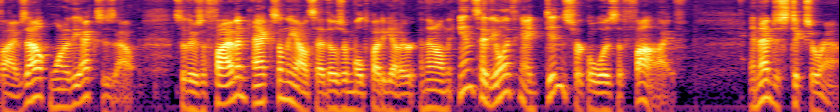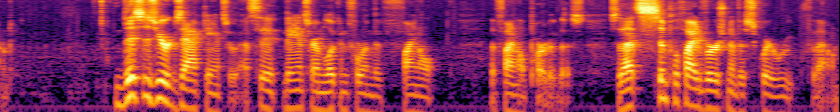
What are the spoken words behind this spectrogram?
5's out, one of the x's out. So there's a 5 and x on the outside, those are multiplied together. And then on the inside, the only thing I didn't circle was the 5. And that just sticks around. This is your exact answer. That's the, the answer I'm looking for in the final the final part of this. So that's simplified version of a square root for that one.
